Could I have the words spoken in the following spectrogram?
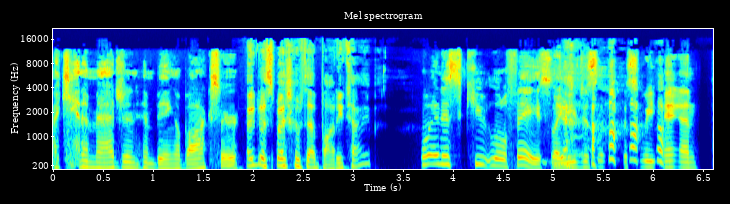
I can't imagine him being a boxer. And especially with that body type. Well, in his cute little face, like he just looks like a sweet man.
